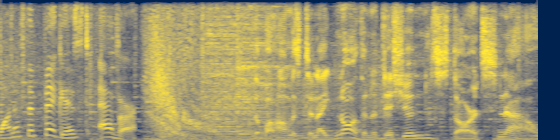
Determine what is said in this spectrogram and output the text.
one of the biggest ever. The Bahamas Tonight Northern Edition starts now.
